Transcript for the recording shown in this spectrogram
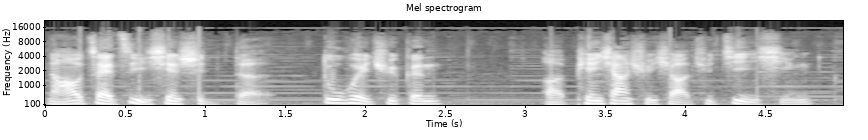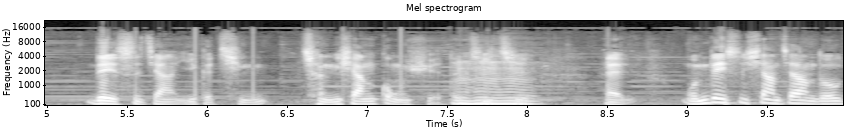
然后在自己县市的都会去跟呃偏乡学校去进行类似这样一个情城乡共学的机制。嗯哎，我们类似像这样都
